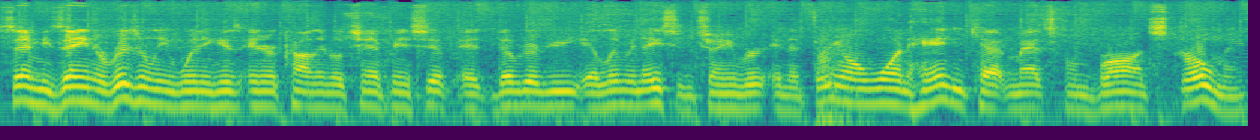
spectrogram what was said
Sami Zayn originally winning his Intercontinental Championship at WWE Elimination Chamber in a 3-on-1 handicap match from Braun Strowman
